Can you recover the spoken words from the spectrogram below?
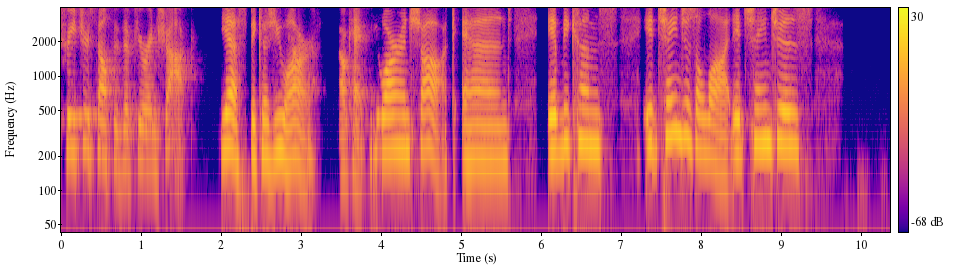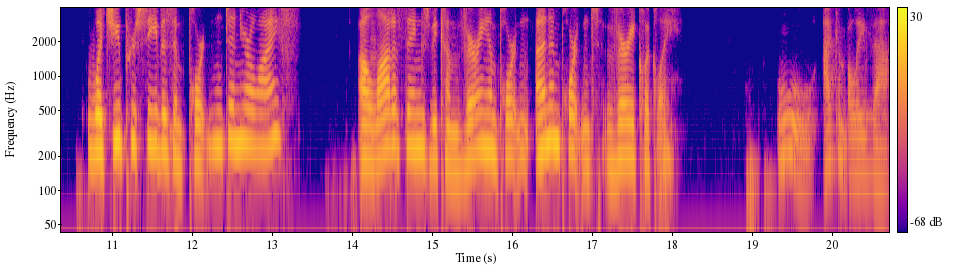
treat yourself as if you're in shock. Yes because you are. Okay. You are in shock and it becomes it changes a lot. It changes what you perceive as important in your life. A mm-hmm. lot of things become very important unimportant very quickly Ooh, I can believe that.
